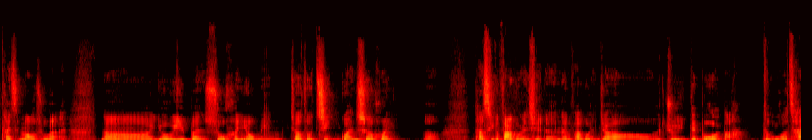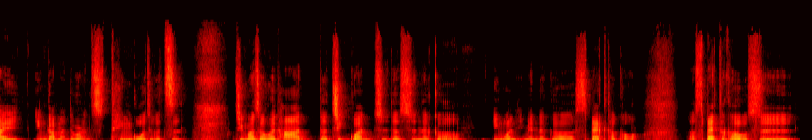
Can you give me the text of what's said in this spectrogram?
开始冒出来。那有一本书很有名，叫做《景观社会》啊，他是一个法国人写的，那个法国人叫 Gilles Debord 吧，我猜应该蛮多人听过这个字。景观社会，它的景观指的是那个英文里面那个 spectacle，呃，spectacle 是。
